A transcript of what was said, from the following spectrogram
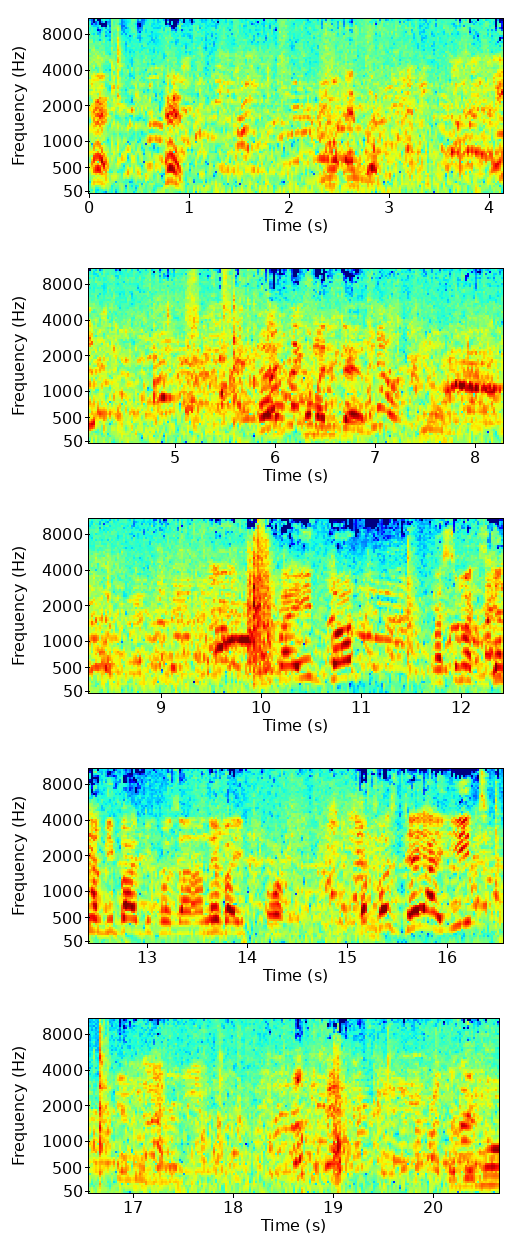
hey, hey. No N word. Me? Uh, Somebody said, No. no. If I eat pork, my stomach is gonna be bad because I, I never eat pork. The first day I eat, Yeah, no, they don't. Pork is very nasty. I don't know how But they know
